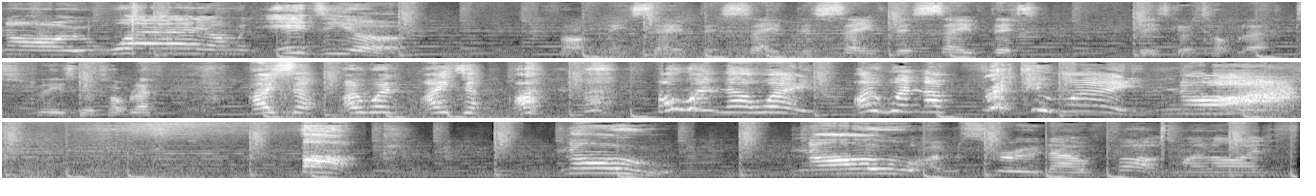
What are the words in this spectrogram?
no way. I'm an idiot. Fuck me. Save this, save this, save this, save this. Please go top left. Please go top left. Isa, I went, Isa, I, I went that way. I went that freaking way. No. Fuck. No. No, I'm screwed now. Fuck my life.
